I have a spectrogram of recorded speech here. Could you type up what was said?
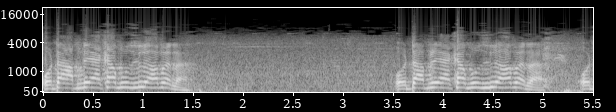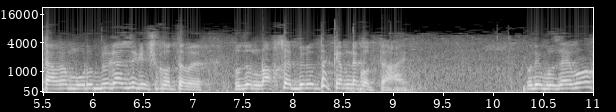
ওটা আপনি একা বুঝলে হবে না। ওটা আপনি একা বুঝলে হবে না। ওটা আমরা মুরব্বীর কাছে কিছু করতে হবে শুধু নফসের বিরুদ্ধে কেমনে করতে হয়? উনি বুঝাইবো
